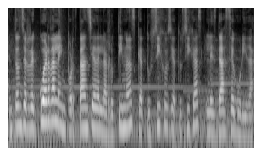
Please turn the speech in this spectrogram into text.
Entonces recuerda la importancia de las rutinas que a tus hijos y a tus hijas les da seguridad.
